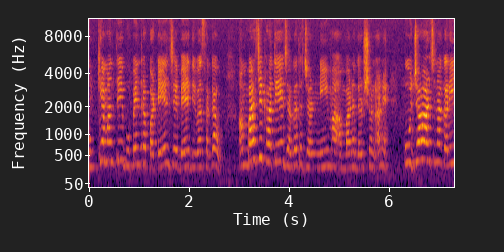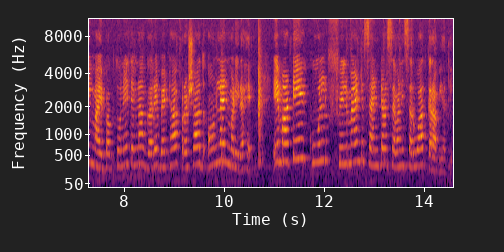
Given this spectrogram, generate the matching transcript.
મુખ્યમંત્રી ભૂપેન્દ્ર પટેલ જે બે દિવસ અગાઉ અંબાજી ખાતે જગત જનની માં અંબાના દર્શન અને પૂજા અર્ચના કરી માય ભક્તોને તેમના ઘરે બેઠા પ્રસાદ ઓનલાઈન મળી રહે. એ માટે કુલ ફિલમેન્ટ સેન્ટર સેવાની શરૂઆત કરાવી હતી,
